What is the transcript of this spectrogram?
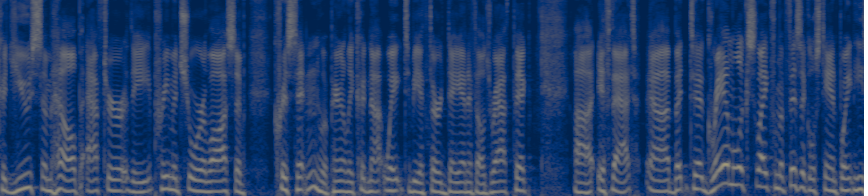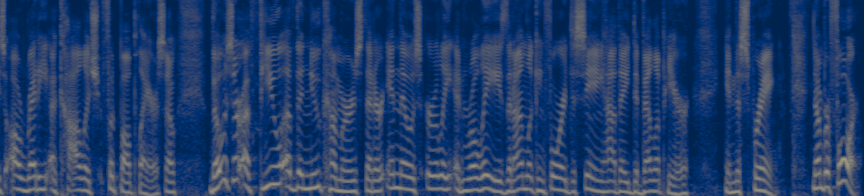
could use some help after the premature loss of Chris Hinton, who apparently could not wait to be a third day NFL draft pick, uh, if that. Uh, but uh, Graham looks like, from a physical standpoint, he's already a college football player. So those are a few of the newcomers that are in those early enrollees that I'm looking forward to seeing how they develop here in the spring. Number four,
